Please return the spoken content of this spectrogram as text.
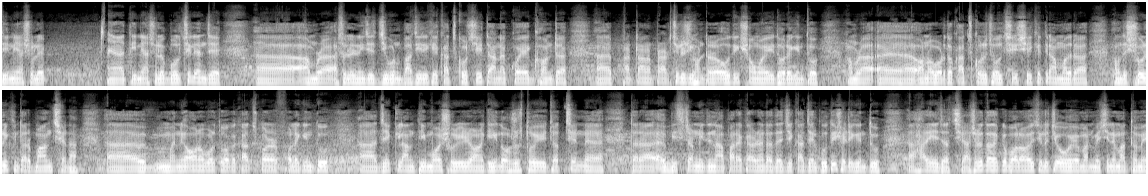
যিনি আসলে তিনি আসলে বলছিলেন যে আমরা আসলে নিজের জীবন বাজি রেখে কাজ করছি। টানা কয়েক ঘণ্টা টানা আটচল্লিশ ঘন্টারও অধিক সময় ধরে কিন্তু আমরা অনবরত কাজ করে চলছি। সেক্ষেত্রে আমরা আমাদের শরীর কিন্তু আর মানছে না। মানে অনবরতভাবে কাজ করার ফলে কিন্তু যে ক্লান্তিময় শরীরে অনেকে কিন্তু অসুস্থ হয়ে যাচ্ছেন তারা বিশ্রাম নিতে না পারার কারণে তাদের যে কাজের গতি সেটি কিন্তু হারিয়ে যাচ্ছে। আসলে তাদেরকে বলা হয়েছিল যে, ওএমআর মেশিনের মাধ্যমে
